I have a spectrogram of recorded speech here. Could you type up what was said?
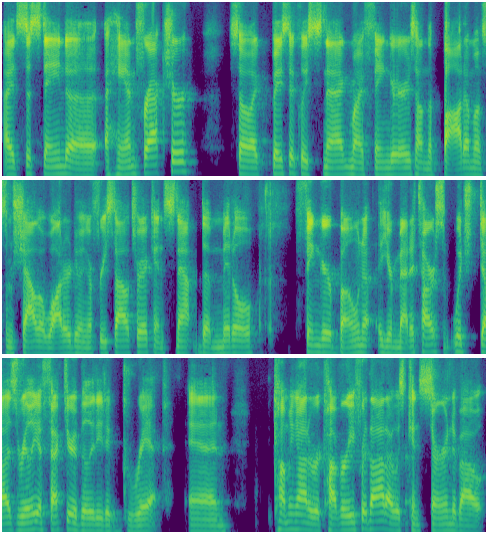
I had sustained a, a hand fracture so I basically snagged my fingers on the bottom of some shallow water doing a freestyle trick and snapped the middle finger bone, uh, your metatarsus, which does really affect your ability to grip. And coming out of recovery for that, I was concerned about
